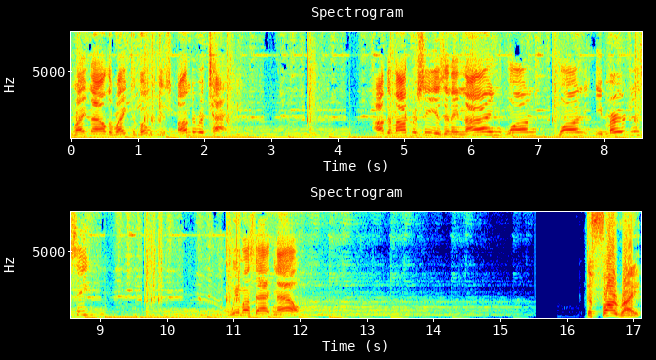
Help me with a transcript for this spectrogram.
Right now, the right to vote is under attack. Our democracy is in a 911 emergency, we must act now. The far right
